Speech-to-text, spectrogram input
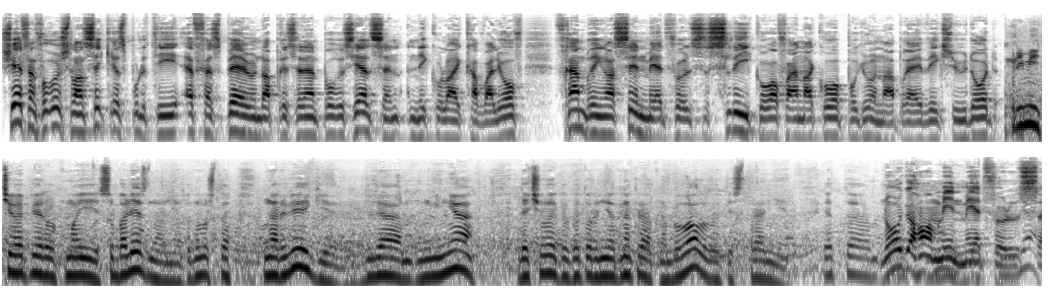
Sjefen for Russlands sikkerhetspoliti, FSB, under president Boris Jeltsin, Nikolai Kavaljov, frembringer sin medfølelse slik overfor NRK pga. Breiviks udåd. для человека, который неоднократно бывал в этой стране, Norge har min medfølelse,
